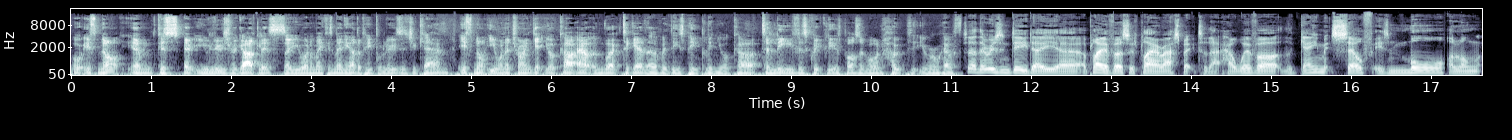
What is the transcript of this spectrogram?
or if not, um, because uh, you lose regardless, so you want to make as many other people lose as you can. If not, you want to try and get your cart out and work together with these people in your cart to leave as quickly as possible and hope that you're all healthy. So there is indeed a uh, a player versus player aspect to that. However, the game itself is more along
